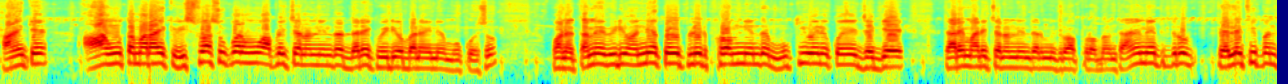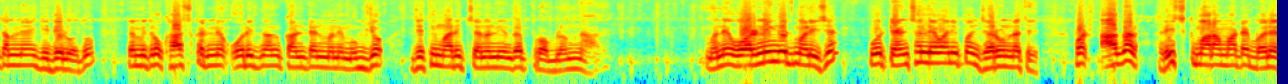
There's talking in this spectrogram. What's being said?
કારણ કે આ હું તમારા એક વિશ્વાસ ઉપર હું આપણી ચેનલની અંદર દરેક વીડિયો બનાવીને મૂકું છું. પણ તમે વીડિયો અન્ય કોઈ પ્લેટફોર્મની અંદર મૂકી હોય ને કોઈ જગ્યાએ, ત્યારે મારી ચેનલની અંદર મિત્રો આ પ્રોબ્લેમ થાય. અને મેં મિત્રો પહેલેથી પણ તમને કીધેલું હતું કે મિત્રો ખાસ કરીને ઓરિજિનલ કન્ટેન્ટ મને મૂકજો, જેથી મારી ચેનલની અંદર પ્રોબ્લેમ ના આવે. મને વોર્નિંગ જ મળી છે કોઈ ટેન્શન લેવાની પણ જરૂર નથી. પણ આગળ રિસ્ક મારા માટે બને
